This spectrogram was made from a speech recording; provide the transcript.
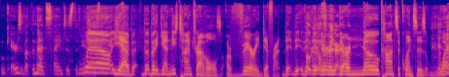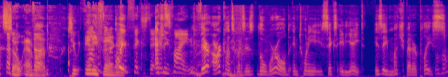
who cares about the mad scientist? The future is the Well, yeah, but, but but again, these time travels are very different. Th- th- th- Oh, no, there, for are, sure. there are no consequences whatsoever to Yeah, 'cause they anything. went Wait, fixed it. actually- it's fine. there are consequences. the world in 2688 is a much better place Uh-huh.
